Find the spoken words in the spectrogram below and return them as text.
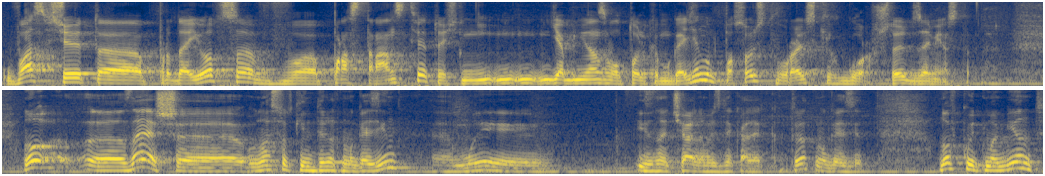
У вас все это продается в пространстве, то есть не, я бы не назвал только магазином, посольство Уральских гор. Что это за место? Ну, э, знаешь, э, у нас все-таки интернет-магазин. Э, мы изначально возникали как интернет-магазин. Но в какой-то момент,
